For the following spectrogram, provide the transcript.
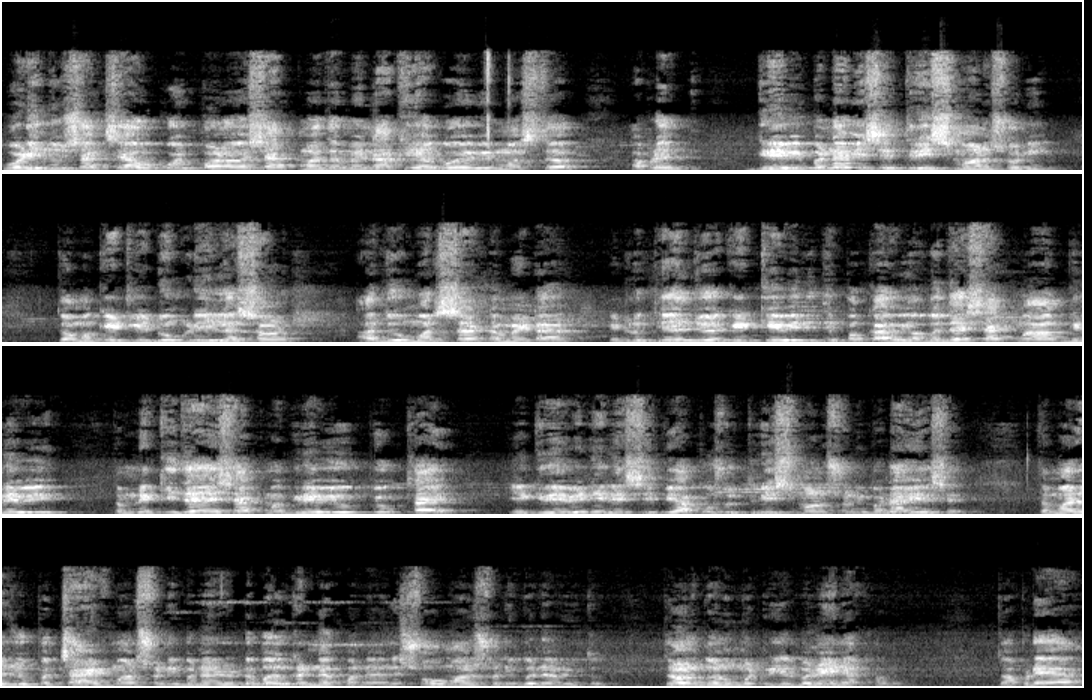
વડીનું શાક છે. આવું કોઈ પણ શાકમાં તમે નાખી શકો એવી મસ્ત આપણે ગ્રેવી બનાવી છે ત્રીસ માણસોની. તો આમાં કેટલી ડુંગળી, લસણ, આદુ, મરચાં, ટમેટા, એટલું તેલ જોઈએ કે કેવી રીતે પકાવી. આ બધા શાકમાં ગ્રેવી, તમને કીધા એ શાકમાં ગ્રેવી ઉપયોગ થાય, એ ગ્રેવીની રેસીપી આપું છું. ત્રીસ માણસોની બનાવીએ છે. તમારે જો પચાસ આઠ માણસોની બનાવી તો ડબલ કરી નાખવાના અને સો માણસોની બનાવી તો ત્રણ ગણું મટીરિયલ બનાવી નાખવાનું. તો આપણે આ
